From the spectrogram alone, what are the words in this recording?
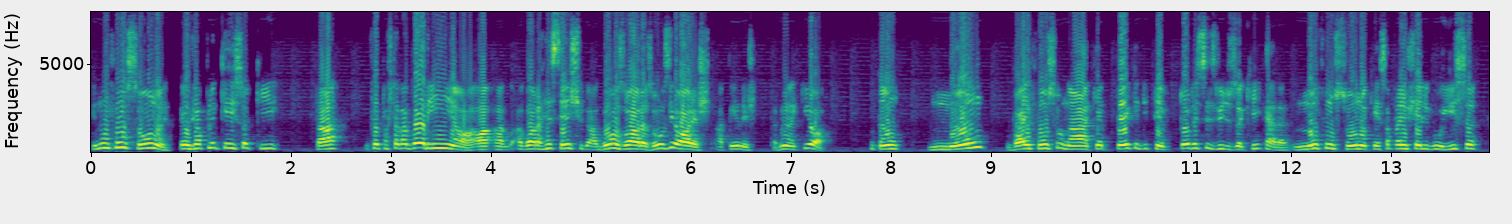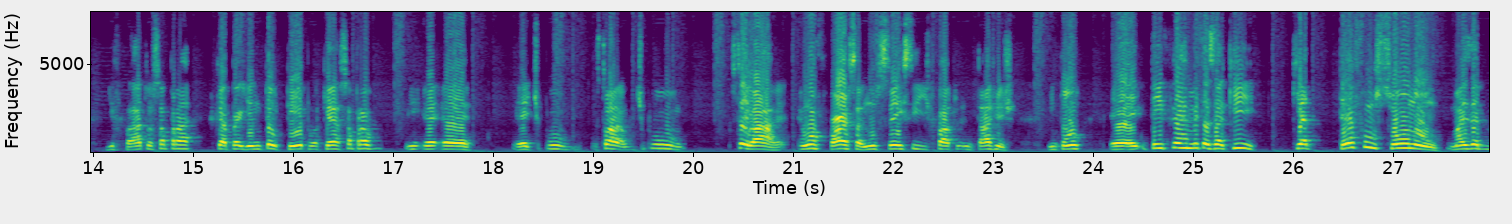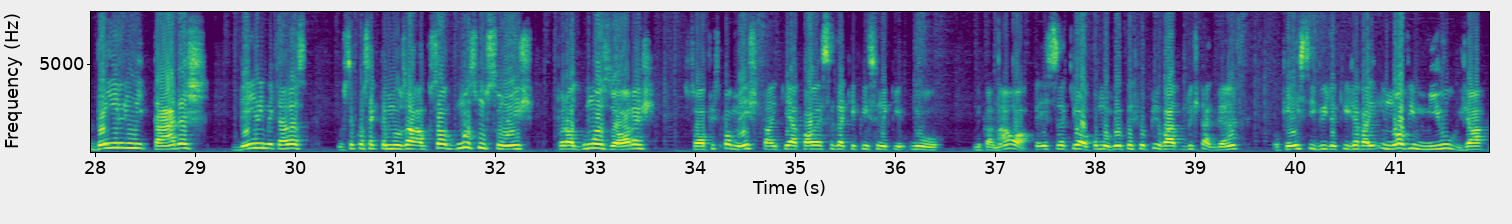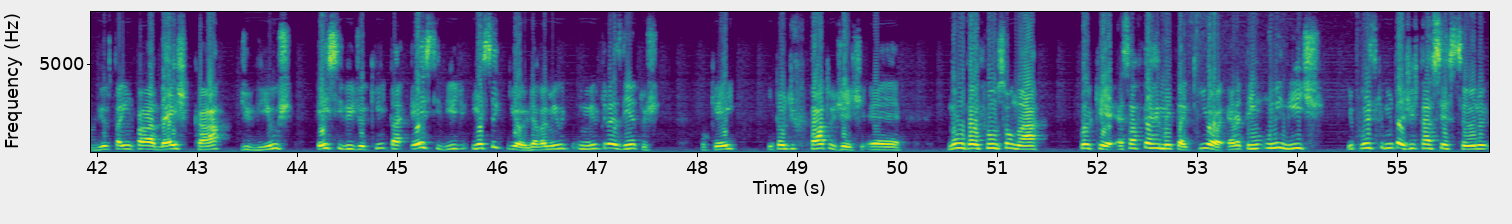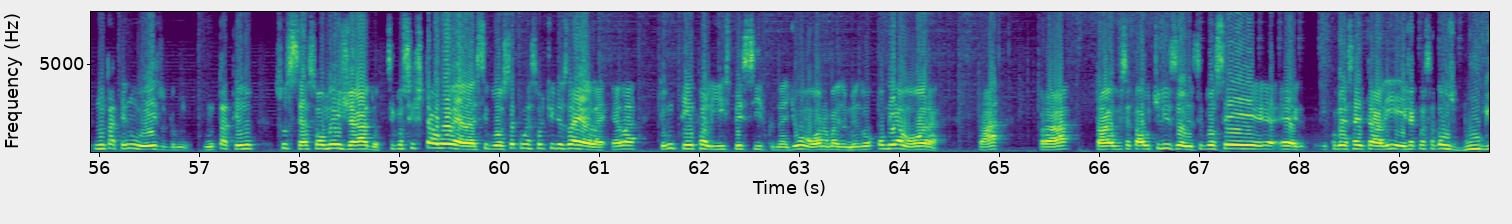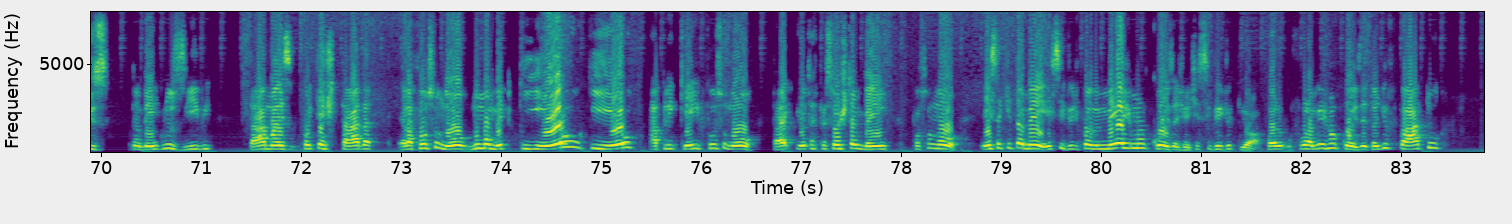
e não funciona, eu já apliquei isso aqui, tá? Foi postado agora, ó, agora recente, algumas horas, 11 horas apenas, tá vendo aqui, ó? Então, não vai funcionar, que é perca de tempo. Todos esses vídeos aqui, cara, não funcionam, aqui é só para encher linguiça, de fato, é só para ficar perdendo teu tempo, aqui é só para é, é, é, tipo, só, tipo, sei lá, é uma farsa, não sei se de fato, tá, gente? Então, é, tem ferramentas aqui que até funcionam, mas é bem limitadas, bem limitadas. Você consegue também usar só algumas funções por algumas horas, só principalmente, tá? Que é a qual essas aqui que eu ensino aqui no, no canal, ó. Esses aqui, ó, como ver o perfil privado do Instagram, ok? Esse vídeo aqui já vai em 9 mil já views, tá indo para 10k de views. Esse vídeo aqui, tá? Esse vídeo e esse aqui, ó, já vai em 1.300, ok? Então, de fato, gente, é, não vai funcionar, porque essa ferramenta aqui, ó, ela tem um limite, e por isso que muita gente está acessando não está tendo êxito, não está tendo sucesso almejado. Se você instalou ela, se você começar a utilizar ela, ela tem um tempo ali específico, né, de uma hora mais ou menos, ou meia hora, tá? Para tá, você estar tá utilizando. Se você é, começar a entrar ali, já começa a dar uns bugs também, inclusive, tá? Mas foi testada, ela funcionou no momento que eu que eu apliquei funcionou, tá? E outras pessoas também funcionou. Esse aqui também, esse vídeo foi a mesma coisa, gente. Esse vídeo aqui, ó, foi, foi a mesma coisa. Então, de fato,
